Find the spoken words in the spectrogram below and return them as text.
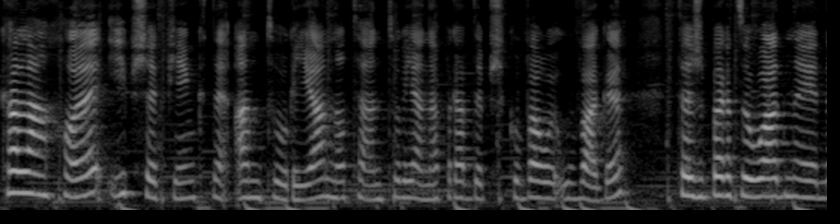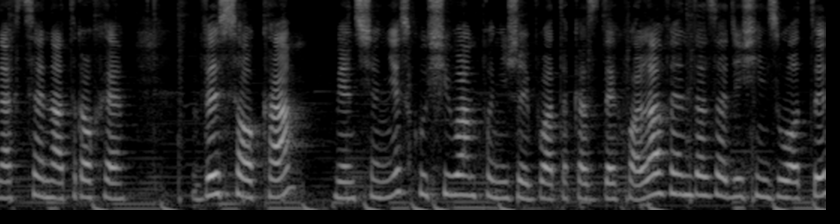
Kalanchoe i przepiękne anturia. No te anturia naprawdę przykuwały uwagę. Też bardzo ładne, jednak cena trochę wysoka, więc się nie skusiłam. Poniżej była taka zdechła lawenda za 10 zł.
